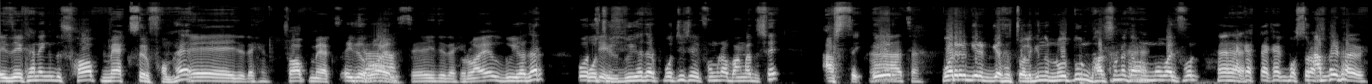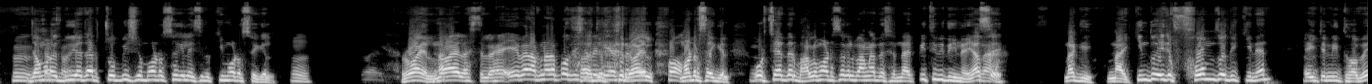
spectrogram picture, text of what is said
এই যে এখানে কিন্তু সব ম্যাক্স এর ফোম হ্যাঁ? এই যে দেখেন। সব ম্যাক্স এই যে রয়্যাল এই যে দেখেন। রয়্যাল দুই হাজার পঁচিশ। দুই হাজার পঁচিশ এই ফোনটা বাংলাদেশে আসছে। আচ্ছা। পরের গ্রেড গেছে চলে। কিন্তু নতুন ভার্সনে যেমন হ্যাঁ। মোবাইল ফোন হ্যাঁ এক একটা এক এক বছর আপডেট হবে। যেমন। দুই হাজার চব্বিশে মোটরসাইকেল এসেছিল কি মোটরসাইকেল। রয়্যাল রয়্যাল আসছিল হ্যাঁ এবার আপনারা পজিশনে নিয়ে রয়্যাল মোটরসাইকেল ওর চেয়ে ভালো মোটরসাইকেল বাংলাদেশে নাই পৃথিবীতেই নাই আছে? নাকি? নাই। কিন্তু এই যে ফোম যদি কিনেন এইটা নিতে হবে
